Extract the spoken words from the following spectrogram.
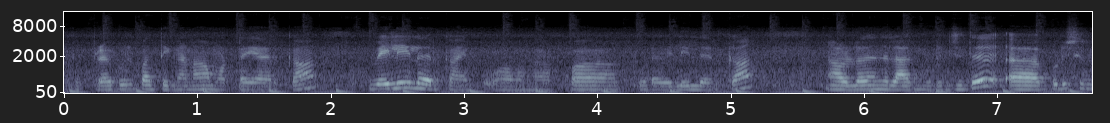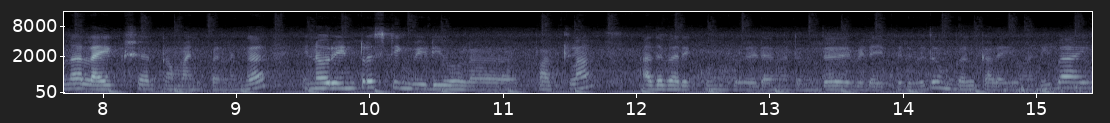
இப்போ பிரகுல் பார்த்திங்கன்னா மொட்டையாக இருக்கான். வெளியில் இருக்கான் இப்போது அவங்க அப்பா கூட வெளியில் இருக்கான். அவ்வளோதான் இந்த லாக் முடிஞ்சுது. பிடிச்சிருந்தா லைக் ஷேர் கமெண்ட் பண்ணுங்கள் இன்னொரு இன்ட்ரெஸ்டிங் வீடியோவில் பார்க்கலாம் அது வரைக்கும் உங்களிடமிருந்து விடை பெறுவது உங்கள் கலைவாணி. பாய்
